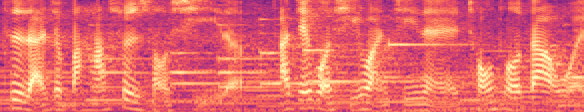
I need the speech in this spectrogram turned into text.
自然就把它顺手洗了啊。结果洗碗机呢从头到尾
